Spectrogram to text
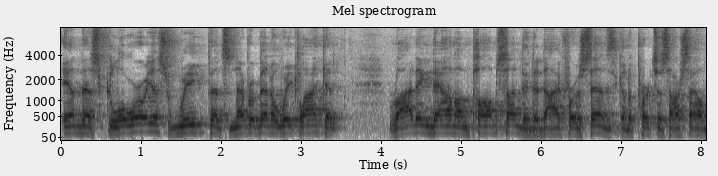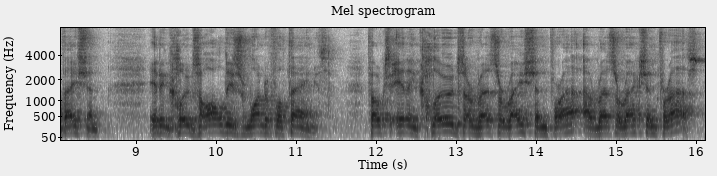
in this glorious week that's never been a week like it, riding down on Palm Sunday to die for our sins. He's going to purchase our salvation. It includes all these wonderful things. Folks, it includes a resurrection for a resurrection for us.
